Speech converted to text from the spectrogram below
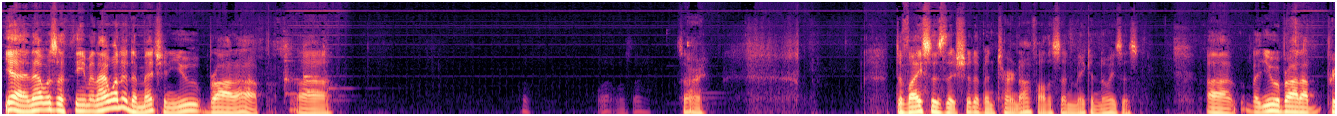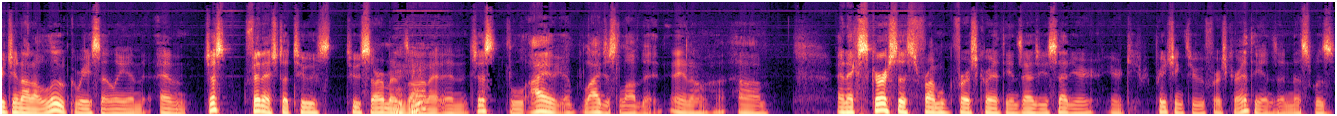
yeah, and that was a theme. And I wanted to mention you brought up. Uh, what was that? Sorry. Devices that should have been turned off all of a sudden making noises. Uh, but you were brought up preaching out of Luke recently, and, and just finished a two two sermons on it, and just I I just loved it. You know, um, an excursus from First Corinthians, as you said, you're you're t- preaching through First Corinthians, and this was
